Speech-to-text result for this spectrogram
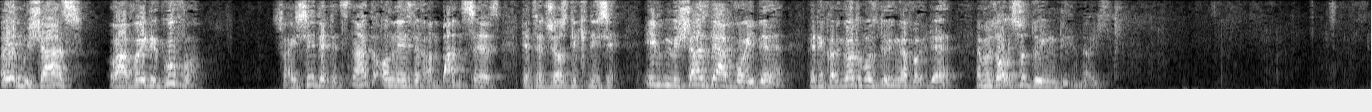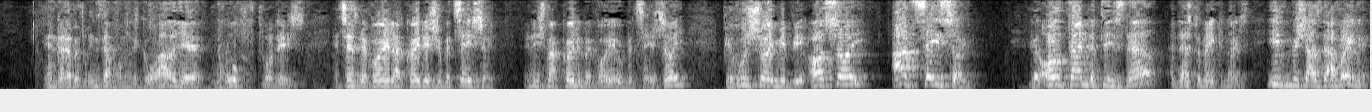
oir mishas, o avoy de gufo. So I say that it's not only as the Ramban says that it's just the Knisse. Even Mishas the Avoide, when the Kohen Gadol was doing Avoide, he was also doing the noise. And the Rebbe brings down from the Goralye proof for this. It says, Bevoye la kodesh ubetzeisoi. ונשמע koile bevoye ubetzeisoi, pirushoi mi biosoi, ad seisoi. The whole time that he is there, it has to make noise. Even Mishas the Avoide.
